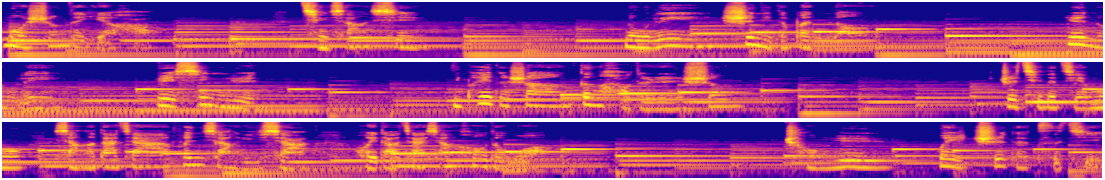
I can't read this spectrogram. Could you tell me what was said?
陌生的也好，请相信，努力是你的本能，越努力越幸运，你配得上更好的人生。这期的节目想和大家分享一下回到家乡后的我，未知的自己，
